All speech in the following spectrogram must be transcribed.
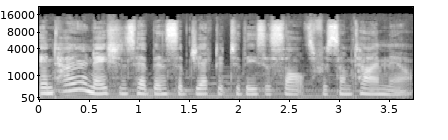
Entire nations have been subjected to these assaults for some time now.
